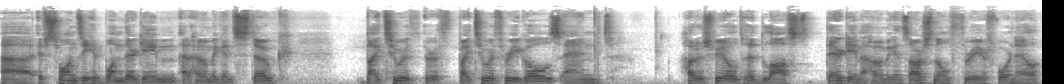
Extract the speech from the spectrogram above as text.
Uh, if Swansea had won their game at home against Stoke by two or, th- or by two or three goals, and Huddersfield had lost their game at home against Arsenal three or four nil,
